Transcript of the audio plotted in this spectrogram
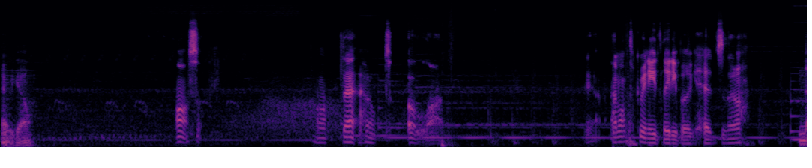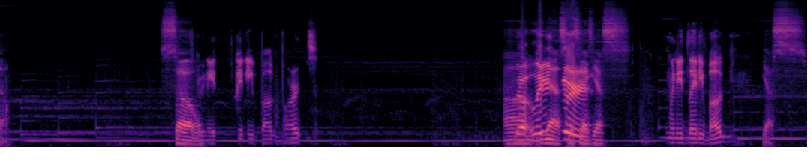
There we go. Awesome. Well, that helped a lot. Yeah, I don't think we need ladybug heads though. No. So, Do we need ladybug parts? um, lady yes, yes, yes, yes, We need ladybug. yes.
